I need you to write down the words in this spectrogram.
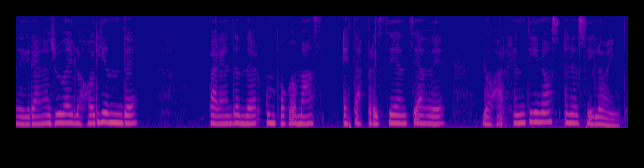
de gran ayuda y los oriente para entender un poco más estas presidencias de los argentinos en el siglo XX.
